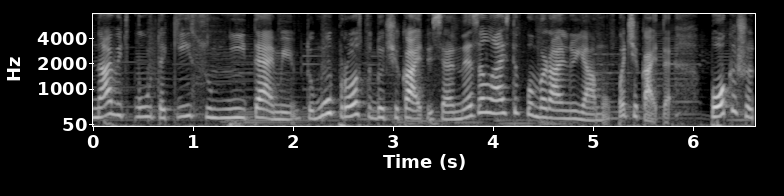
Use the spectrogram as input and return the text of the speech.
навіть у такій сумній темі, тому просто дочекайтеся, не залазьте в помиральну яму. Почекайте. Поки що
